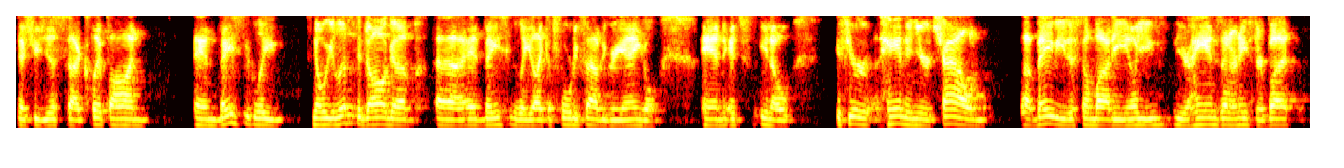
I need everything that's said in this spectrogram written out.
that you just uh, clip on. And basically, you know, we lift the dog up at basically like a 45 degree angle. And it's, you know, if you're handing your child a baby to somebody, you know, you your hands underneath their butt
